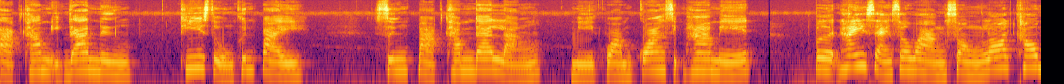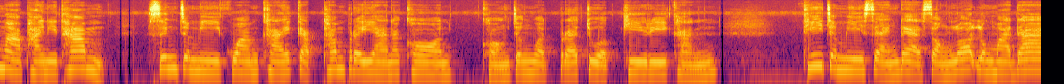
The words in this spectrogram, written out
ปากถ้ำอีกด้านหนึ่งที่สูงขึ้นไป ซึ่งปากถ้ำด้านหลังมีความกว้าง 15 เมตร เปิดให้แสงสว่างส่องลอดเข้ามาภายในถ้ำซึ่งจะมีความคล้ายกับถ้ำประยานครของจังหวัดประจวบคีรีขันธ์ที่จะมีแสงแดดส่องลอดลงมาได้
